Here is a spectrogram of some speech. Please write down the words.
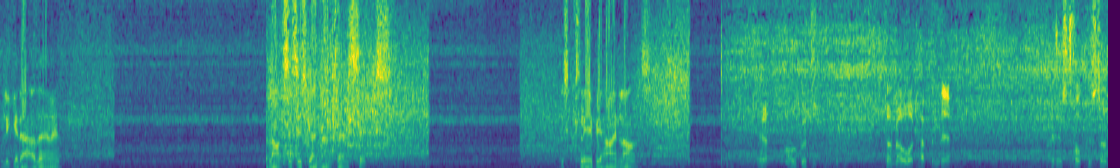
Will he get out of there, man? Lance is going round turn six. It's clear behind Lance. Yeah, all good. Don't know what happened there. I just focused on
